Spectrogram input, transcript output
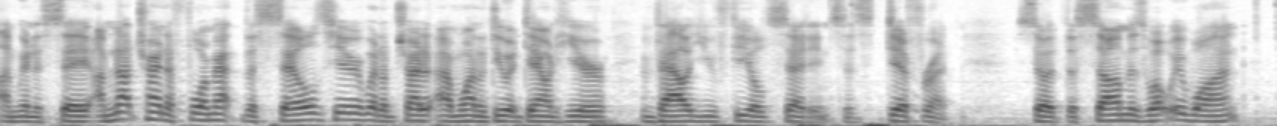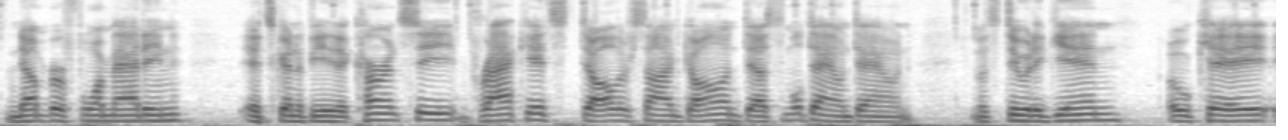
I'm going to say, I'm not trying to format the cells here. What I'm trying to, I want to do it down here, value field settings. It's different. So the sum is what we want number formatting. It's going to be the currency, brackets, dollar sign gone, decimal down, down. Let's do it again. Okay,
